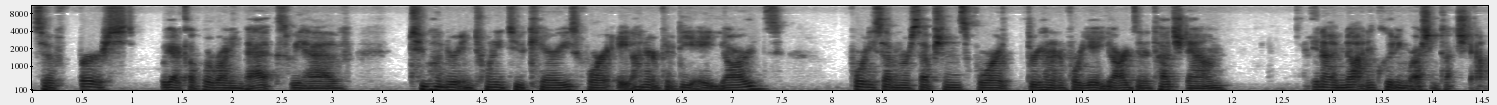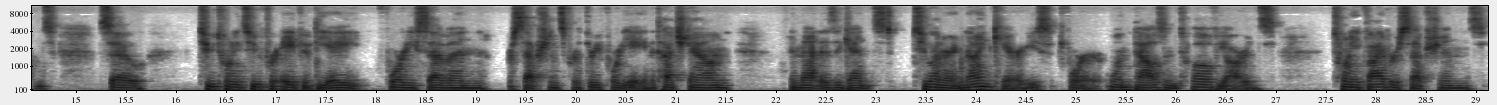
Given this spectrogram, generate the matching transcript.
So first, we got a couple of running backs. We have 222 carries for 858 yards, 47 receptions for 348 yards and a touchdown. And I'm not including rushing touchdowns. So 222 for 858, 47 receptions for 348 and a touchdown. And that is against 209 carries for 1,012 yards, 25 receptions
